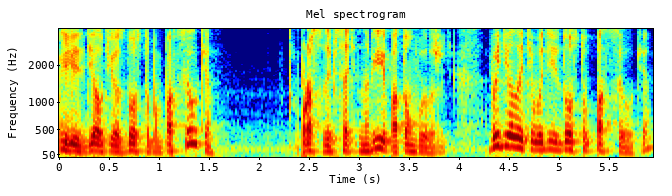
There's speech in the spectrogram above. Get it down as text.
или сделать ее с доступом по ссылке, просто записать интервью и потом выложить, вы делаете вот здесь доступ по ссылке,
